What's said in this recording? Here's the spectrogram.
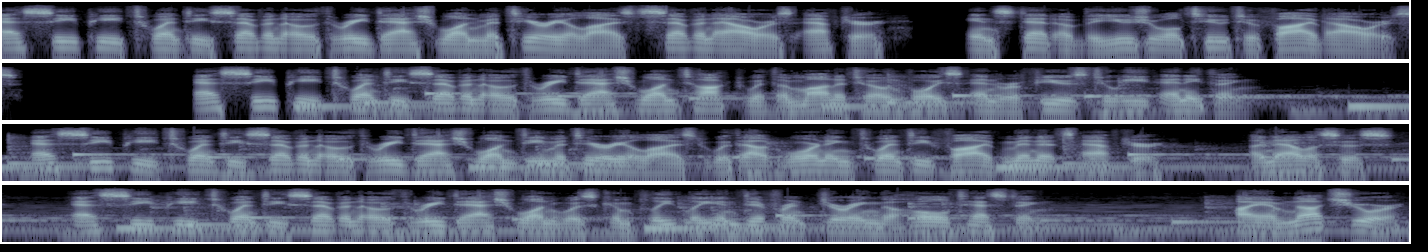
SCP-2703-1 materialized 7 hours after, instead of the usual 2 to 5 hours. SCP-2703-1 talked with a monotone voice and refused to eat anything. SCP-2703-1 dematerialized without warning 25 minutes after, analysis, SCP-2703-1 was completely indifferent during the whole testing. I am not sure,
